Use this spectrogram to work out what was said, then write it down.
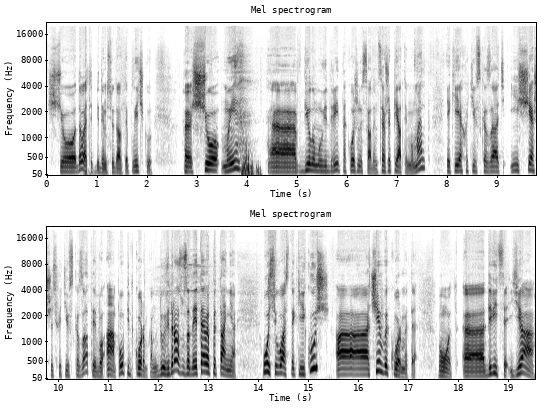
що давайте підемо сюди в тепличку. е, Що ми е, в білому відрі також не садимо. Це вже п'ятий момент, який я хотів сказати. І ще щось хотів сказати. А, по підкормкам. Відразу задаєте ви питання. Ось у вас такий кущ, а чим ви кормите? От, е, дивіться, я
